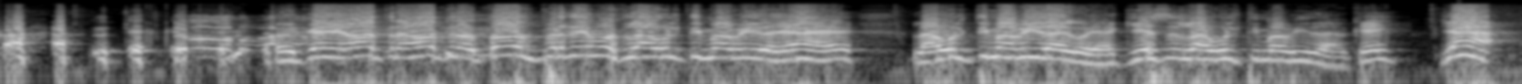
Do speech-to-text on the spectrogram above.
vale! Ok, otra, otro. Todos perdimos la última vida, ya, eh. La última vida, güey. Aquí esa es la última vida, ¿ok? ¡Ya!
